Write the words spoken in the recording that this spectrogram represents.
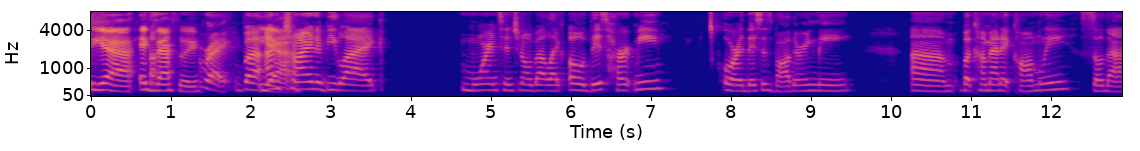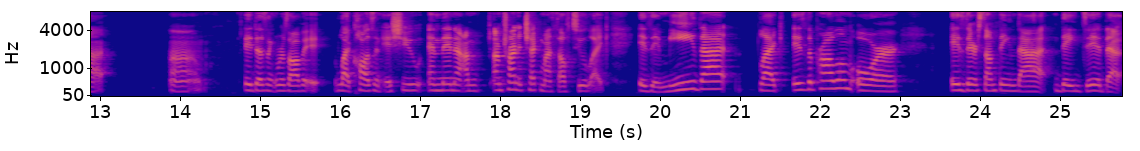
yeah, uh, exactly. Uh, right, but yeah. I'm trying to be like more intentional about like, oh, this hurt me, or this is bothering me, um, but come at it calmly so that um it doesn't resolve it like cause an issue and then i'm i'm trying to check myself too like is it me that like is the problem or is there something that they did that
